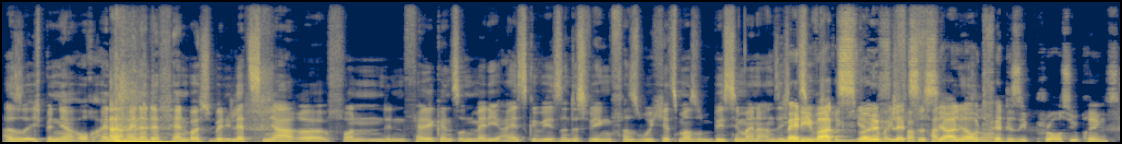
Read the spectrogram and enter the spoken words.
Also ich bin ja auch einer, einer der Fanboys über die letzten Jahre von den Falcons und Maddie Ice gewesen und deswegen versuche ich jetzt mal so ein bisschen meine Ansicht Maddie zu war korrigieren, zwölf letztes Jahr laut so. Fantasy Pros übrigens.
